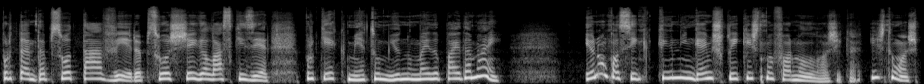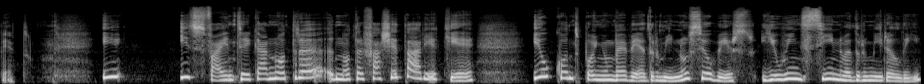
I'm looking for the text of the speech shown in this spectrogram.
Portanto, a pessoa está a ver, a pessoa chega lá se quiser. Porquê é que mete o miúdo no meio do pai e da mãe? Eu não consigo que ninguém me explique isto de uma forma lógica. Isto é um aspecto. E isso vai intrigar noutra, noutra faixa etária, que é eu, quando ponho um bebê a dormir no seu berço e o ensino a dormir ali,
